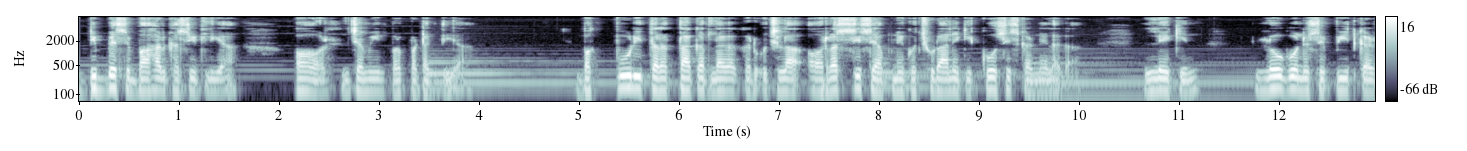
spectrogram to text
डिब्बे से बाहर घसीट लिया और ज़मीन पर पटक दिया। बक पूरी तरह ताकत लगाकर उछला और रस्सी से अपने को छुड़ाने की कोशिश करने लगा। लेकिन लोगों ने उसे पीट कर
